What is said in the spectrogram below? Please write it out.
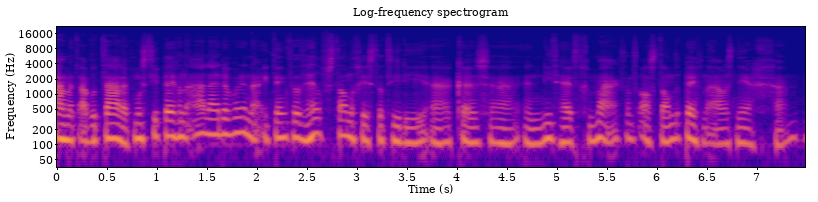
Ahmed Abu Talib, moest hij PvdA-leider worden? Nou, ik denk dat het heel verstandig is dat hij die uh, keuze niet heeft gemaakt. Want als dan de PvdA was neergegaan,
